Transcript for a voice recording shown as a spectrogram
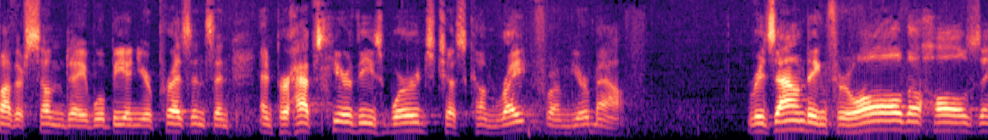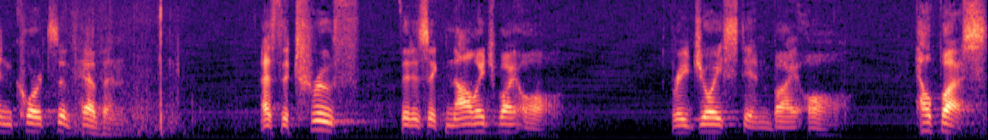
Father, someday we'll be in your presence and, and perhaps hear these words just come right from your mouth, resounding through all the halls and courts of heaven as the truth that is acknowledged by all, rejoiced in by all. Help us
